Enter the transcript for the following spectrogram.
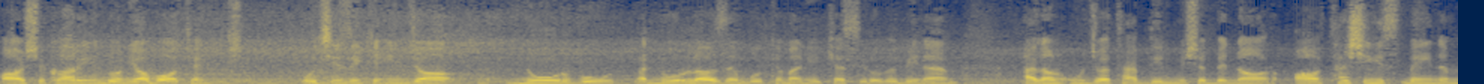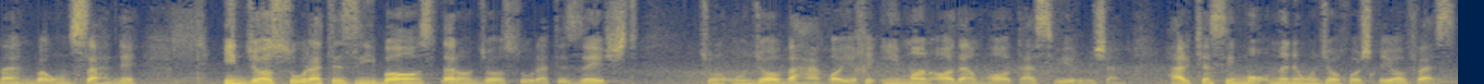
آشکار این دنیا باطن میشه. او چیزی که اینجا نور بود و نور لازم بود که من یک کسی رو ببینم الان اونجا تبدیل میشه به نار. آتشی است بین من و اون صحنه. اینجا صورت زیباست در آنجا صورت زشت. چون اونجا به حقایق ایمان آدم ها تصویر میشن. هر کسی مؤمن اونجا خوش قیافه است.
